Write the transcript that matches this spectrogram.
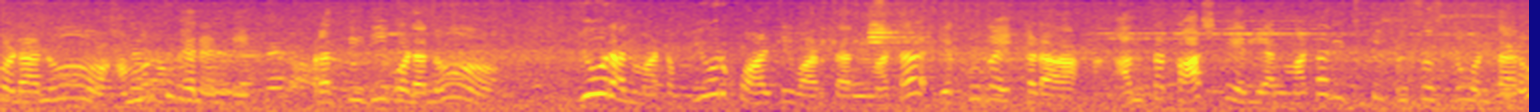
కూడాను అమృతమేనండి. ప్రతిదీ కూడాను ప్యూర్ అన్నమాట. ప్యూర్ క్వాలిటీ వాడతారనమాట ఎక్కువగా ఇక్కడ అంత కాస్ట్ ఏరియా అనమాట రిచ్ పీపుల్స్ వస్తూ ఉంటారు.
